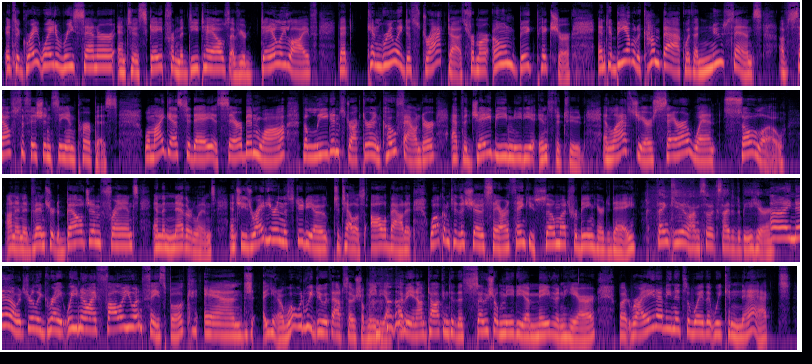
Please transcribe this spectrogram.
It's a great way to recenter and to escape from the details of your daily life that can really distract us from our own big picture and to be able to come back with a new sense of self-sufficiency and purpose. Well, my guest today is Sarah Benoit, the lead instructor and co-founder at the JB Media Institute. And last year, Sarah went solo on an adventure to Belgium, France, and the Netherlands. And she's right here in the studio to tell us all about it. Welcome to the show, Sarah. Thank you so much for being here today. Thank you. I'm so excited to be here. I know. It's really great. Well, you know, I follow you on Facebook, and, you know, what would we do without social media? I mean, I'm talking to the social media maven here, but, right? I mean, it's a way that we connect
